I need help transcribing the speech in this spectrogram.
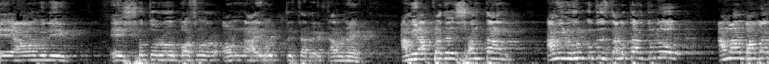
এই আওয়ামী লীগ এই সতেরো বছর অন্যায়, অত্যাচারের কারণে আমি আপনাদের সন্তান, আমি রুহুল কুতুস তালুকদার দুলু, আমার বাবার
